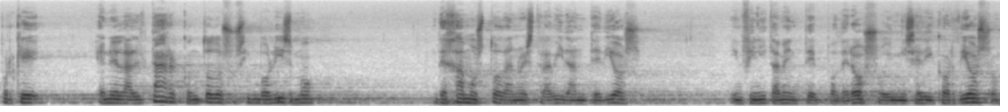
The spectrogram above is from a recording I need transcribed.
porque en el altar, con todo su simbolismo, dejamos toda nuestra vida ante Dios, infinitamente poderoso y misericordioso.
